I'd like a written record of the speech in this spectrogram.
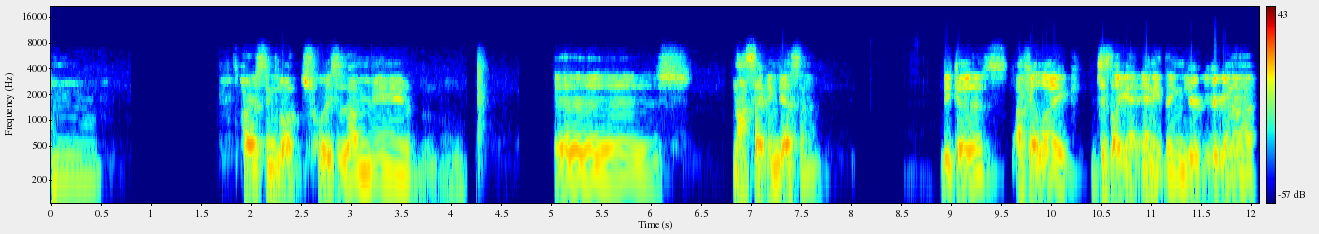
mm, hardest things about the choices I made is not second guessing because I feel like just like anything, you're you're gonna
